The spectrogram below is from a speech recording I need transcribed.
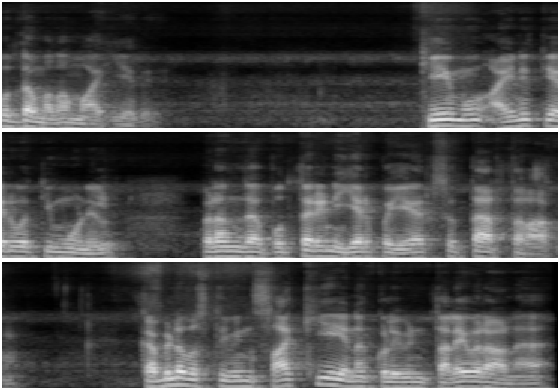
புத்த மதம் ஆகியது. கிமு ஐநூற்றி அறுபத்தி மூணில் பிறந்த புத்தரின் இயற்பெயர் சித்தார்த்தராகும். கபிலவஸ்துவின் சாக்கிய இனக்குழுவின் தலைவரான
